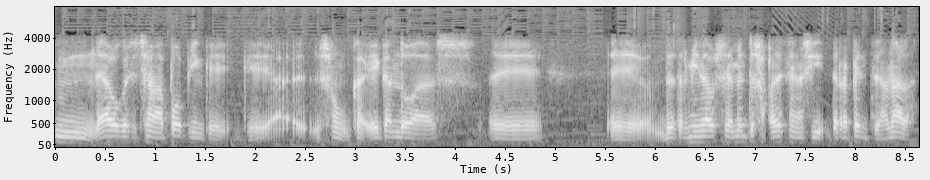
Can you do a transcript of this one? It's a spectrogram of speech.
mm, algo que se chama popping que, que eh, son é eh, cando as eh, eh, determinados elementos aparecen así de repente da nada.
